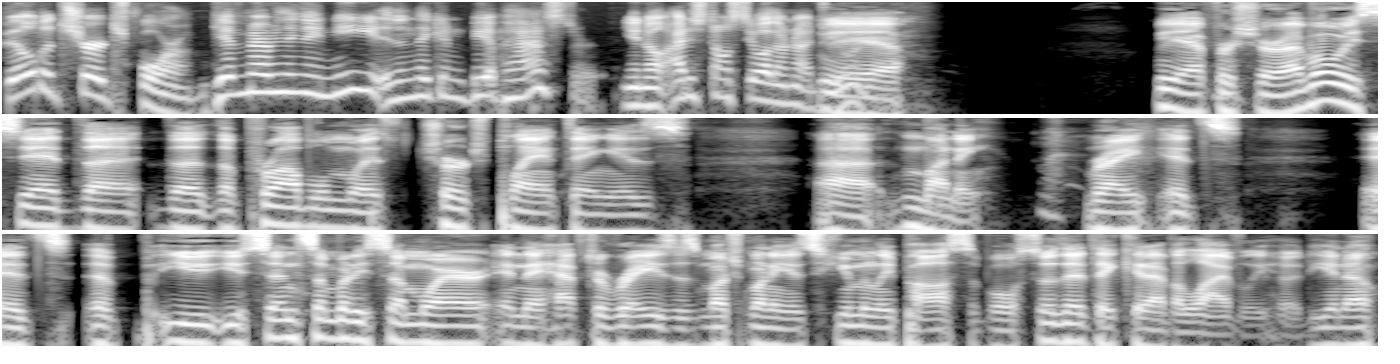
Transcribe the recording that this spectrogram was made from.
build a church for them, give them everything they need, and then they can be a pastor. You know, I just don't see why they're not doing it. Yeah. Yeah, for sure. I've always said that the the problem with church planting is uh money, right? It's it's uh, you you send somebody somewhere and they have to raise as much money as humanly possible so that they could have a livelihood, you know.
